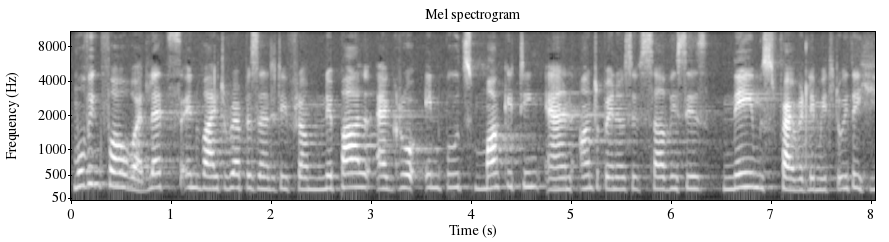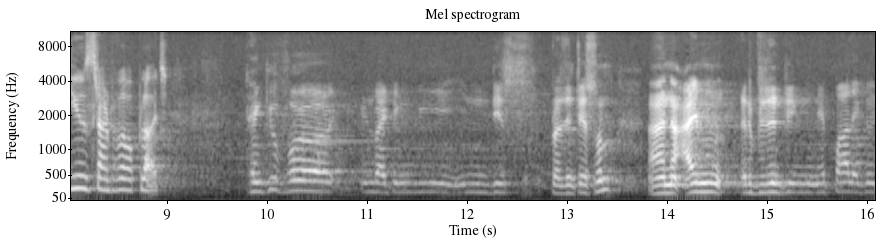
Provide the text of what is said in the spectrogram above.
Moving forward, let's invite a representative from Nepal Agro Inputs Marketing and Entrepreneurship Services Names Private Limited with a huge round of applause. Thank you for inviting me in this presentation. and I'm representing Nepal Agro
